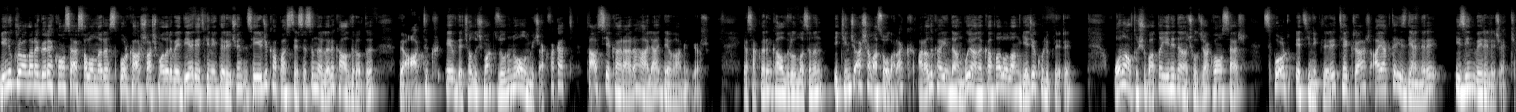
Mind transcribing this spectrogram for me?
Yeni kurallara göre konser salonları, spor karşılaşmaları ve diğer etkinlikler için seyirci kapasitesi sınırları kaldırıldı ve artık evde çalışmak zorunlu olmayacak. Fakat tavsiye kararı hala devam ediyor. Yasakların kaldırılmasının ikinci aşaması olarak Aralık ayından bu yana kapalı olan gece kulüpleri 16 Şubat'ta yeniden açılacak konser, spor etkinlikleri tekrar ayakta izleyenlere izin verilecek.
